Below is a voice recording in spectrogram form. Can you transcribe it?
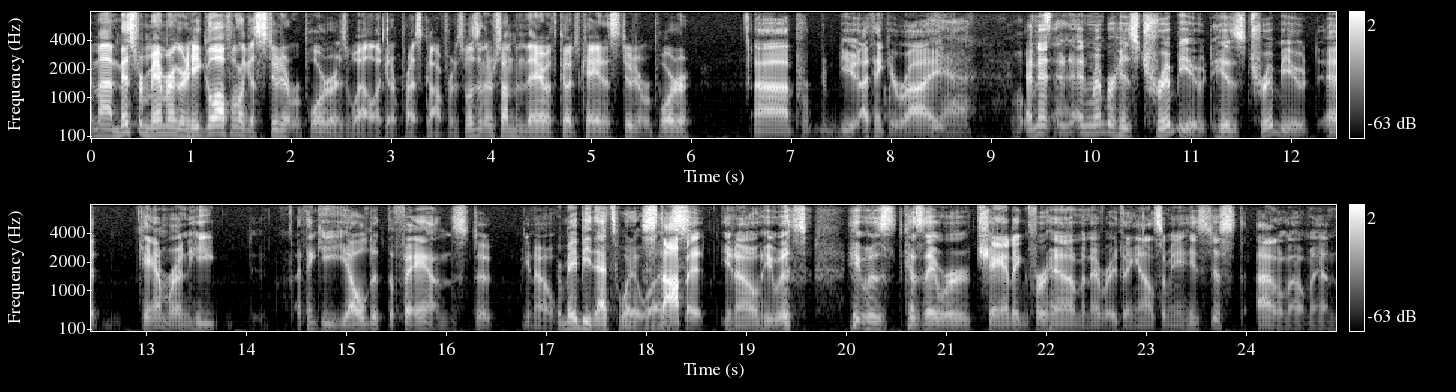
am I misremembering, or did he go off on like a student reporter as well, like at a press conference? Wasn't there something there with Coach K and a student reporter? Uh, you, I think you're right. Yeah. What And, then, and remember his tribute, his tribute at Cameron. He, I think he yelled at the fans to, you know, or maybe that's what it was. stop it. You know, he was, he was because they were chanting for him and everything else. I mean, he's just, I don't know, man.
